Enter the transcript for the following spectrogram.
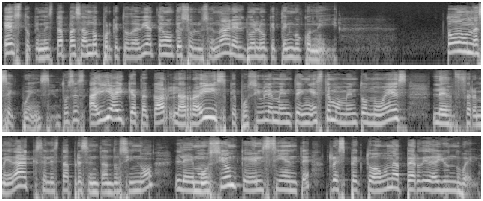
esto que me está pasando porque todavía tengo que solucionar el duelo que tengo con ella toda una secuencia. Entonces ahí hay que atacar la raíz, que posiblemente en este momento no es la enfermedad que se le está presentando, sino la emoción que él siente respecto a una pérdida y un duelo.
